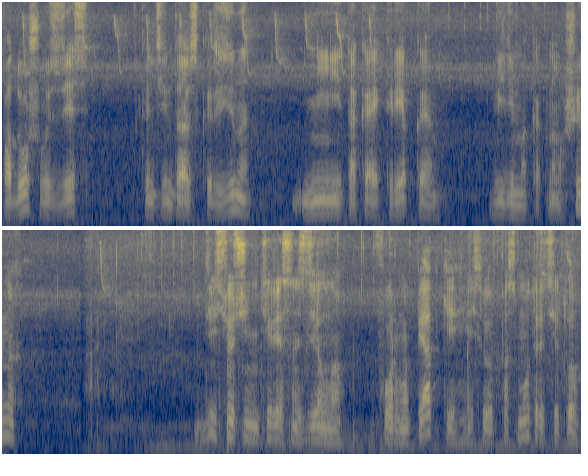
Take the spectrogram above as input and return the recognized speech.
подошва здесь континентальская резина не такая крепкая, видимо, как на машинах. Здесь очень интересно сделана форма пятки. Если вы посмотрите, то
